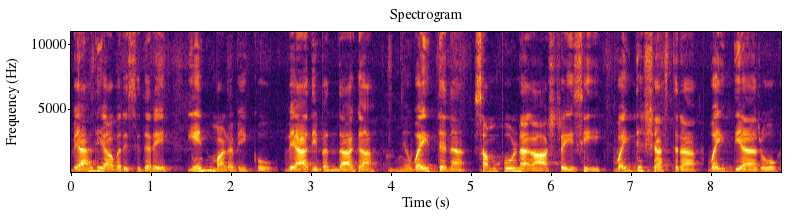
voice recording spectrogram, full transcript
ವ್ಯಾಧಿ ಆವರಿಸಿದರೆ ಏನು ಮಾಡಬೇಕು? ವ್ಯಾಧಿ ಬಂದಾಗ ವೈದ್ಯನ ಸಂಪೂರ್ಣ ಆಶ್ರಯಿಸಿ ವೈದ್ಯಶಾಸ್ತ್ರ, ವೈದ್ಯ ರೋಗ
